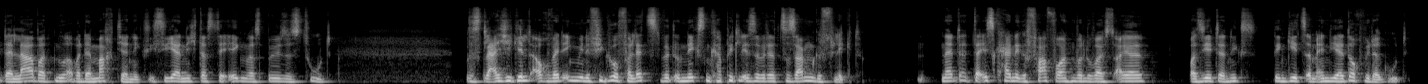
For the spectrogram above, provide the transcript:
der labert nur, aber der macht ja nichts. Ich sehe ja nicht, dass der irgendwas Böses tut. Das gleiche gilt auch, wenn irgendwie eine Figur verletzt wird und im nächsten Kapitel ist er wieder zusammengeflickt ne, da, da, ist keine Gefahr vorhanden, weil du weißt, ah ja, passiert ja nichts, denen geht's am Ende ja doch wieder gut.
